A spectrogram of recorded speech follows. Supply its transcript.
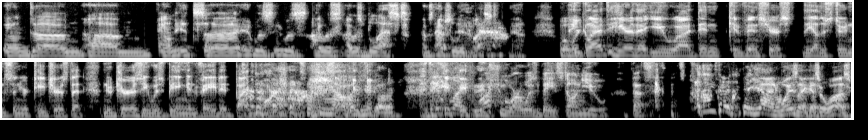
and um, um, and it's uh, it was it was I was I was blessed. I was absolutely Yeah. blessed. Yeah. Well, we're glad to hear that you uh, didn't convince your the other students and your teachers that New Jersey was being invaded by Martians. no, they knew better. It's like Rushmore was based on you. That's that's crazy. yeah, in ways, I guess it was.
